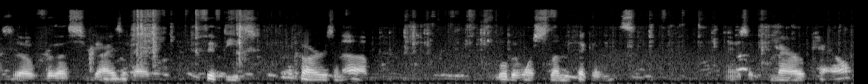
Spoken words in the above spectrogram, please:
So for us guys that had 50s cars and up, a little bit more slim pickings. There's a Camaro cow,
